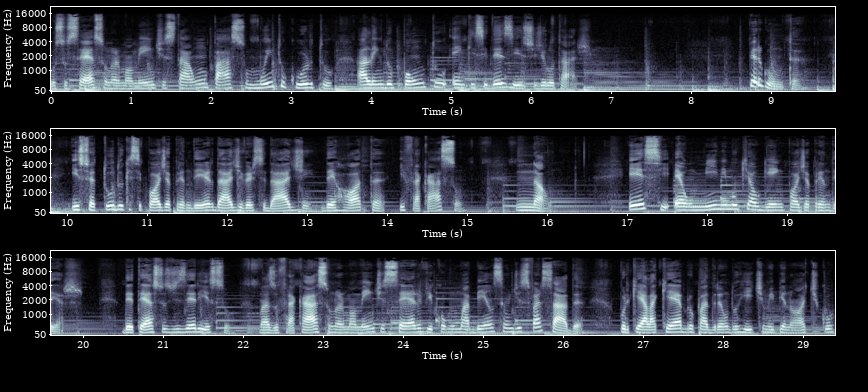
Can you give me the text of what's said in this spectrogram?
O sucesso normalmente está a um passo muito curto além do ponto em que se desiste de lutar. Pergunta: Isso é tudo que se pode aprender da adversidade, derrota e fracasso? Não. Esse é o mínimo que alguém pode aprender. Detesto dizer isso, mas o fracasso normalmente serve como uma bênção disfarçada, porque ela quebra o padrão do ritmo hipnótico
